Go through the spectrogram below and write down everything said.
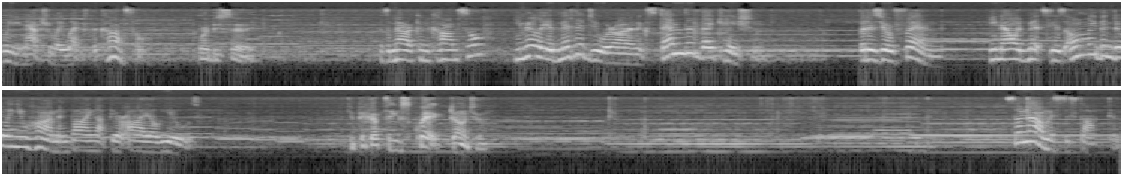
We naturally went to the consul. What'd he say? As American consul, he merely admitted you were on an extended vacation. But as your friend, he now admits he has only been doing you harm in buying up your IOUs. You pick up things quick, don't you? So now, Mr. Stockton,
